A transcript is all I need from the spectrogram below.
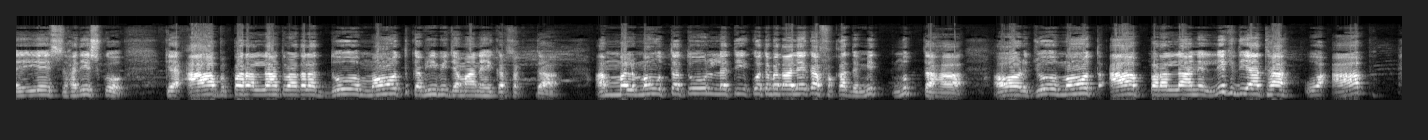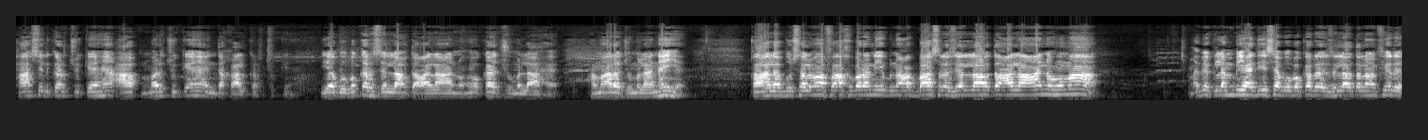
یہ اس حدیث کو کہ آپ پر اللہ تعالیٰ دو موت کبھی بھی جمع نہیں کر سکتا۔ امل التی کتبت علیہ کا فقد متحا اور جو موت آپ پر اللہ نے لکھ دیا تھا، وہ آپ حاصل کر چکے ہیں، آپ مر چکے ہیں، انتقال کر چکے ہیں۔ یہ ابو بکر صلی اللہ تعالیٰ عنہ کا جملہ ہے۔ ہمارا جملہ نہیں ہے۔ قال ابو سلمہ فاخبرنی ابن عباس رضی اللہ تعالیٰ عنہما۔ اب ایک لمبی حدیث ہے، ابو بکر رضی اللہ تعالیٰ پھر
